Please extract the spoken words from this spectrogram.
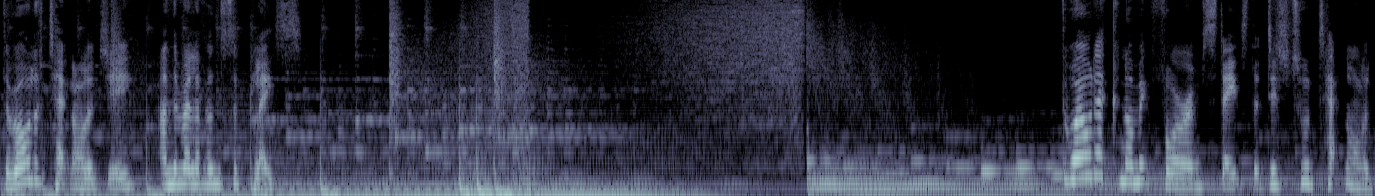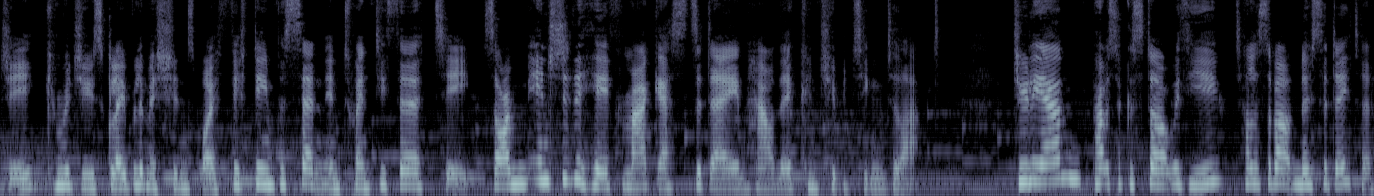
the role of technology, and the relevance of place. The World Economic Forum states that digital technology can reduce global emissions by 15% in 2030. So I'm interested to hear from our guests today and how they're contributing to that. Julianne, perhaps I could start with you. Tell us about Nosa Data.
